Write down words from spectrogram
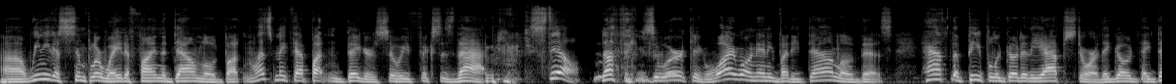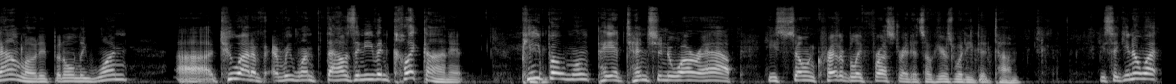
Uh, we need a simpler way to find the download button. Let's make that button bigger so he fixes that. Still, nothing's working. Why won't anybody download this? Half the people who go to the App Store, they go, they download it, but only one uh, two out of every 1,000 even click on it. People won't pay attention to our app. He's so incredibly frustrated. So here's what he did, Tom. He said, You know what?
